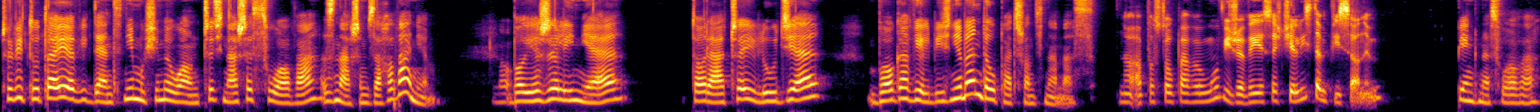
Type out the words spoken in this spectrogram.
Czyli tutaj ewidentnie musimy łączyć nasze słowa z naszym zachowaniem. No, Bo jeżeli nie, to raczej ludzie Boga wielbić nie będą patrząc na nas. No, apostoł Paweł mówi, że wy jesteście listem pisanym. Piękne słowa.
